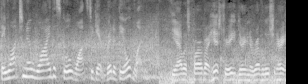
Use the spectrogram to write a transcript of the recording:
They want to know why the school wants to get rid of the old one. Yeah, it was part of our history during the Revolutionary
